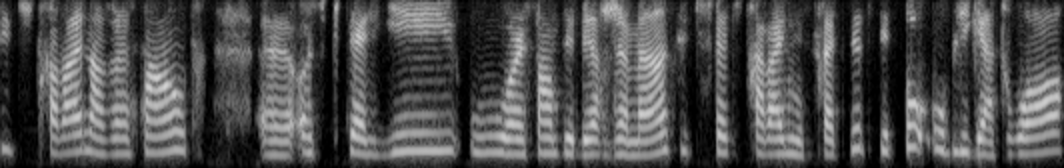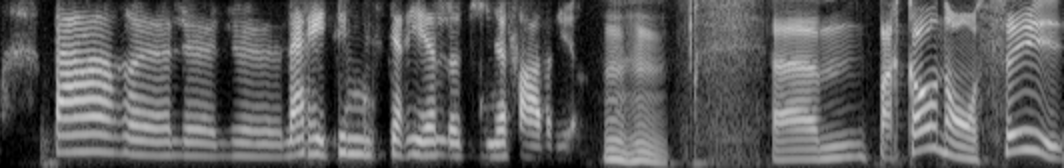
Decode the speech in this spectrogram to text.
si tu travailles dans un centre euh, hospitalier ou un centre d'hébergement, si tu fais du travail administratif, c'est pas obligatoire par euh, l'arrêté ministériel du 9 avril. Mm-hmm. par contre, on sait,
